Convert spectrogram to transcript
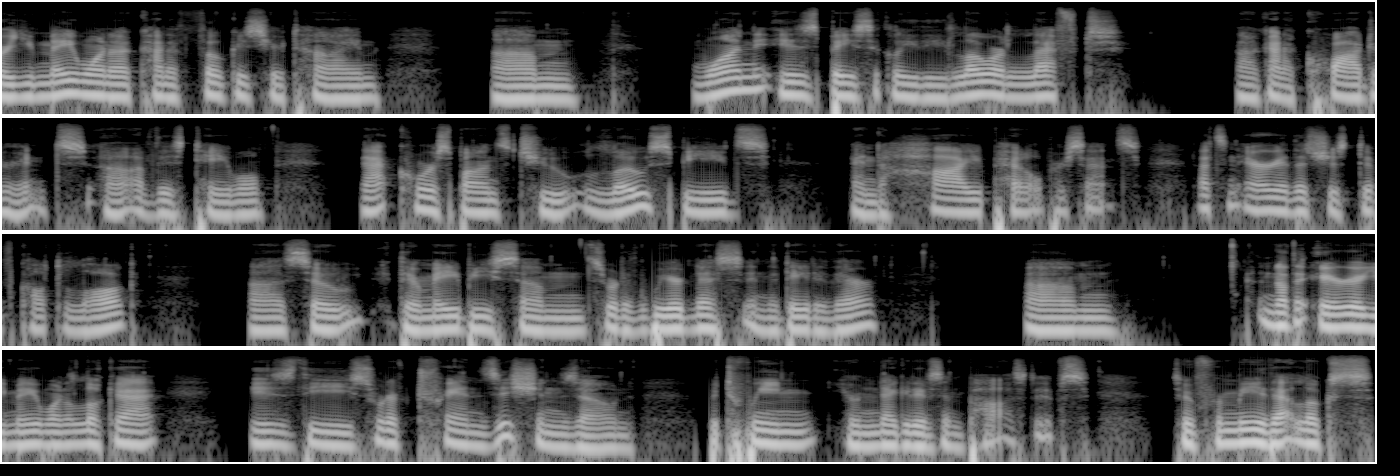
where you may want to kind of focus your time. Um, one is basically the lower left uh, kind of quadrant uh, of this table. That corresponds to low speeds and high pedal percents. That's an area that's just difficult to log. Uh, so there may be some sort of weirdness in the data there. Um, another area you may want to look at is the sort of transition zone between your negatives and positives. So for me, that looks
